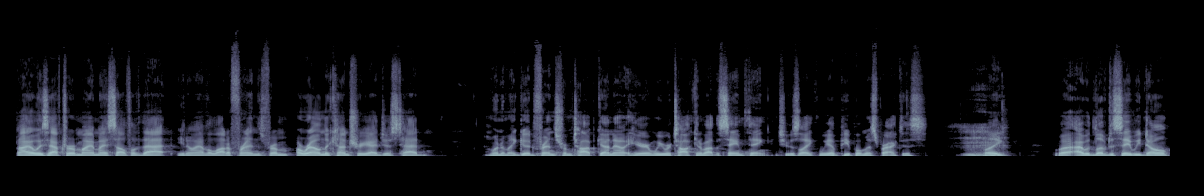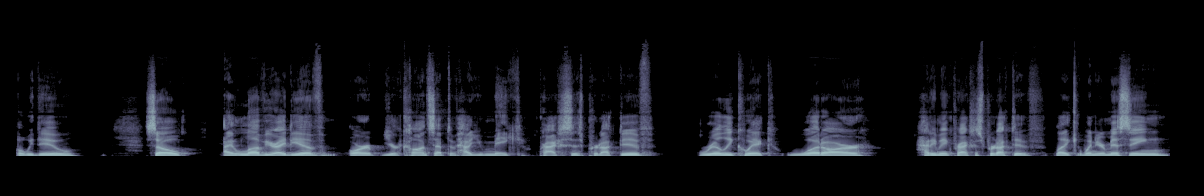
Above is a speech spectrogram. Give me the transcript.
I always have to remind myself of that. You know, I have a lot of friends from around the country. I just had one of my good friends from Top Gun out here, and we were talking about the same thing. She was like, "We have people miss practice. Mm-hmm. Like, well, I would love to say we don't, but we do." So I love your idea of or your concept of how you make practices productive. Really quick, what are how do you make practice productive? Like when you're missing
